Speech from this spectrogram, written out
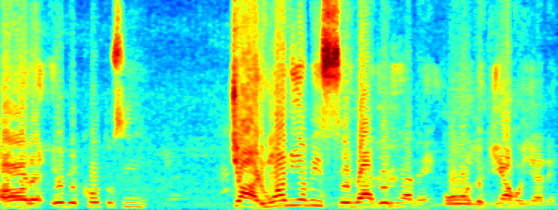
ਔਰ ਇਹ ਦੇਖੋ ਤੁਸੀਂ, ਝਾੜੂਆਂ ਦੀਆਂ ਵੀ ਸੇਲਾਂ ਜਿਹੜੀਆਂ ਨੇ, ਉਹ ਲੱਗੀਆਂ ਹੋਈਆਂ ਨੇ।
